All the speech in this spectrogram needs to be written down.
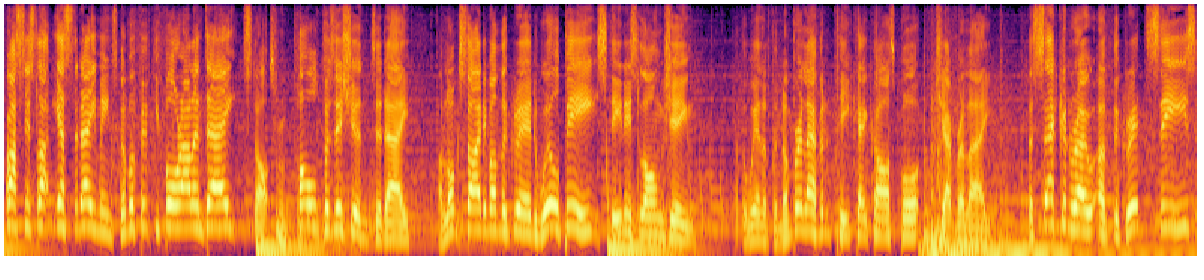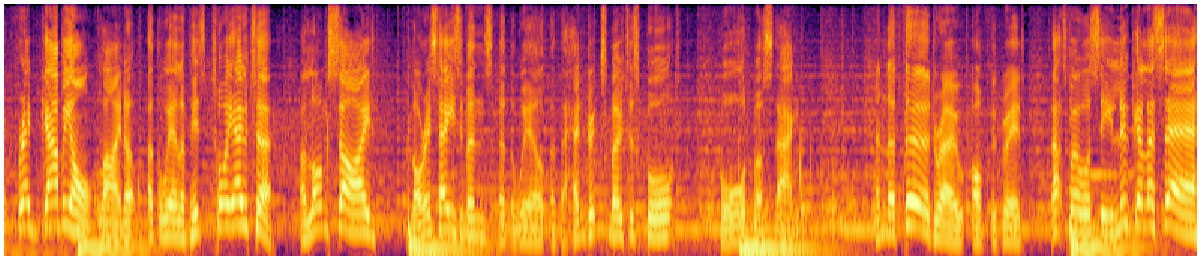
Fastest lap yesterday means number 54 Alon Day starts from pole position today Alongside him on the grid will be Stienes Longin at the wheel of the number 11 PK Car Sport Chevrolet. The second row of the grid sees Fred Gabillon line up at the wheel of his Toyota, alongside Loris Hezemans at the wheel of the Hendriks Motorsport Ford Mustang. And the third row of the grid, that's where we'll see Luca Lasser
